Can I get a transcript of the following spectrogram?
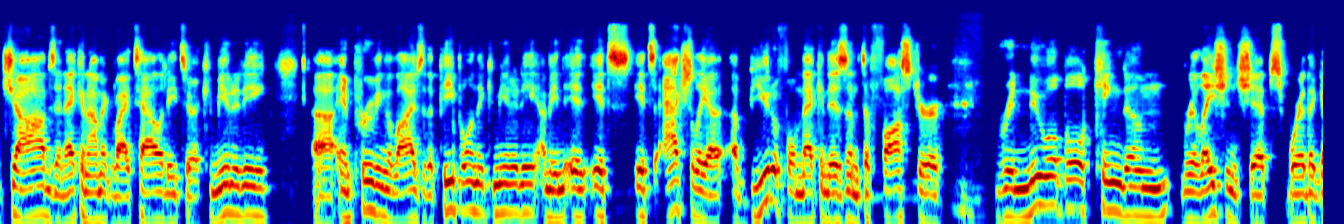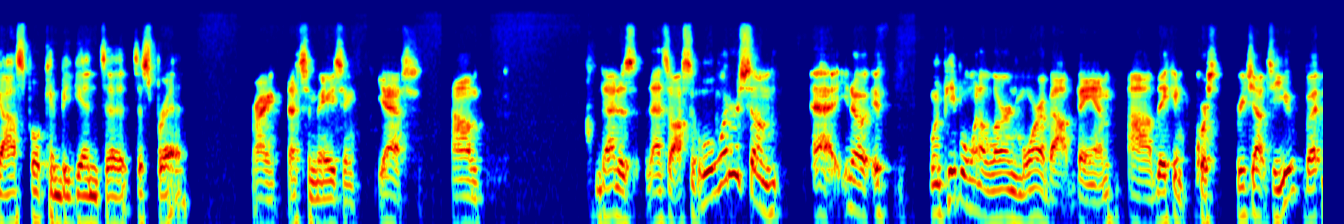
jobs and economic vitality to a community, uh, improving the lives of the people in the community. I mean, it, it's it's actually a, a beautiful mechanism to foster renewable kingdom relationships where the gospel can begin to to spread. Right. That's amazing. Yes. Um, that is that's awesome. Well, what are some uh, you know if when people want to learn more about BAM, uh, they can, of course, reach out to you. But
